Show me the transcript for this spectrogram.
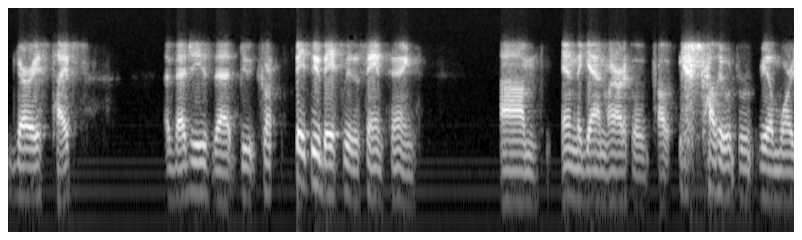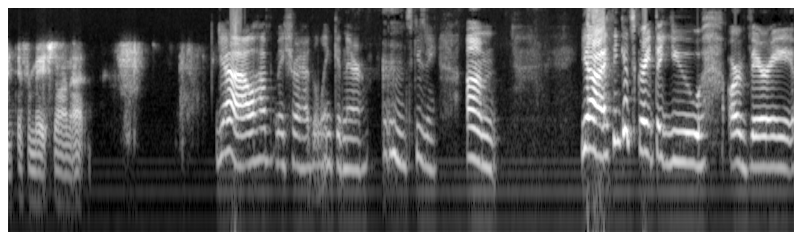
various types of veggies that do they do basically the same thing. Um, and again, my article probably, probably would reveal more information on that. Yeah, I'll have make sure I have the link in there. Excuse me. Um, yeah, I think it's great that you are very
